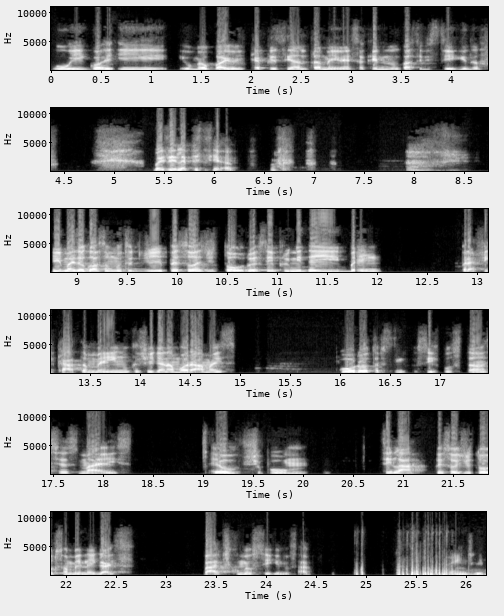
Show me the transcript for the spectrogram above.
o Igor e, e o meu boy, que é pisciano também, né? Só que ele não gosta de signo. Mas ele é pisciano. E, mas eu gosto muito de pessoas de touro. Eu sempre me dei bem pra ficar também. Nunca cheguei a namorar, mas por outras circunstâncias. Mas eu, tipo, sei lá, pessoas de touro são bem legais. Bate com o meu signo, sabe? Entendi.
